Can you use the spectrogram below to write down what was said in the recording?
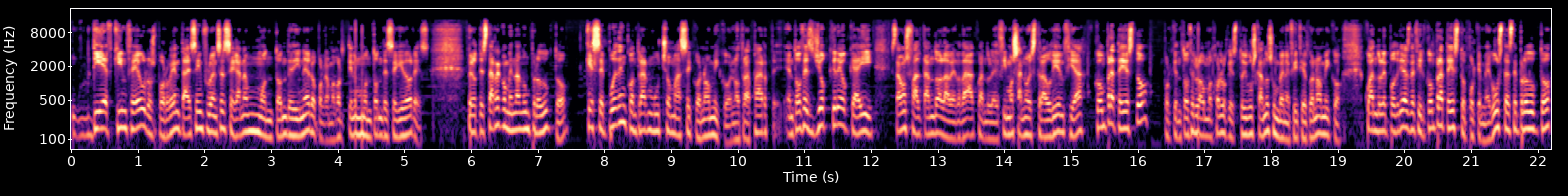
10, 15 euros por venta, ese influencer se gana un montón de dinero porque a lo mejor tiene un montón de seguidores. Pero te está recomendando un producto que se puede encontrar mucho más económico en otra parte. Entonces yo creo que ahí estamos faltando a la verdad cuando le decimos a nuestra audiencia, cómprate esto, porque entonces a lo mejor lo que estoy buscando es un beneficio económico. Cuando le podrías decir, cómprate esto porque me gusta este producto,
